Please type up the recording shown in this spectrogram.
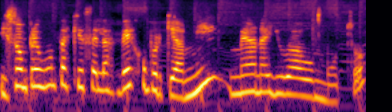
Y son preguntas que se las dejo porque a mí me han ayudado mucho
